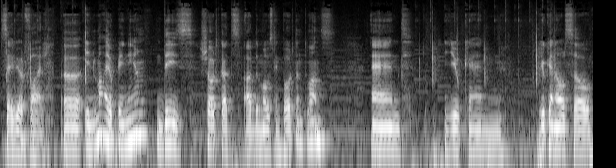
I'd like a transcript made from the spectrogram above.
save your file. Uh, in my opinion, these shortcuts are the most important ones and you can you can also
